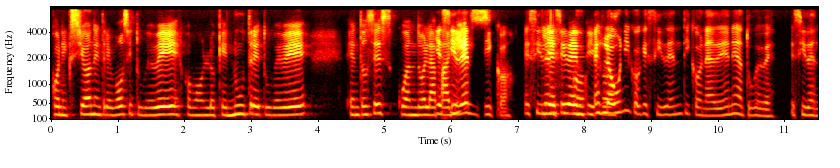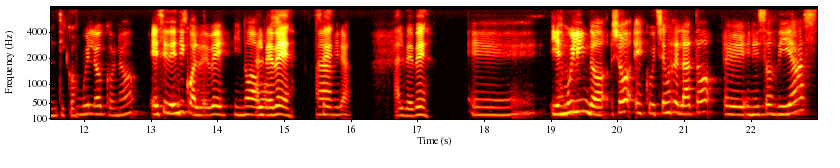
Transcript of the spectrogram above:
conexión entre vos y tu bebé, es como lo que nutre tu bebé. Entonces, cuando la Y es parís, idéntico, es y es idéntico, es lo idéntico. único que es idéntico en ADN a tu bebé, es idéntico. Muy loco, ¿no? Es Sí, idéntico al bebé y no a Al vos. bebé, Ah, sí, mira. al bebé. Eh, y es Muy, lindo. Yo escuché un relato eh, en esos días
